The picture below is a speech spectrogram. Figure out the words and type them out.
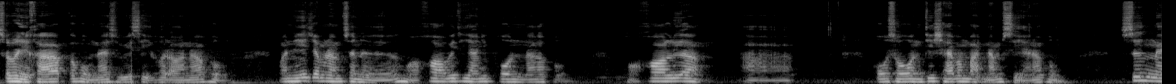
สวัสดีครับ กับผมนายสุวิทย์ศรีโคดอนนะครับผม วันนี้จะมานำเสนอหัวข้อวิทยานิพนธ์นะครับผม หัวข้อเรื่องอาโอโซนที่ใช้บำบัดน้ำเสียนะครับผม ซึ่งใน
